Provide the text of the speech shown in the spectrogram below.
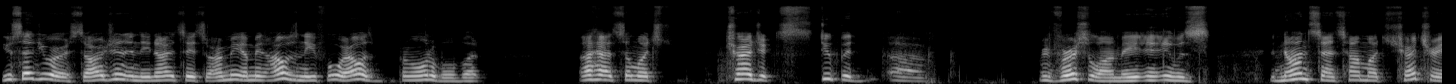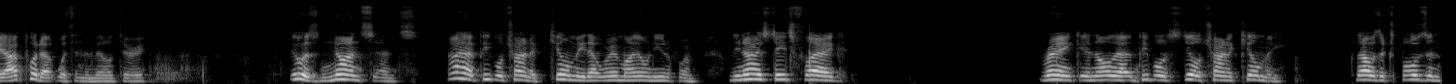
You said you were a sergeant in the United States Army. I mean, I was an E4. I was promotable, but I had so much tragic, stupid uh, reversal on me. It, it was nonsense how much treachery I put up with in the military. It was nonsense. I had people trying to kill me that were in my own uniform. The United States flag, rank, and all that, and people were still trying to kill me. Because I was exposing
